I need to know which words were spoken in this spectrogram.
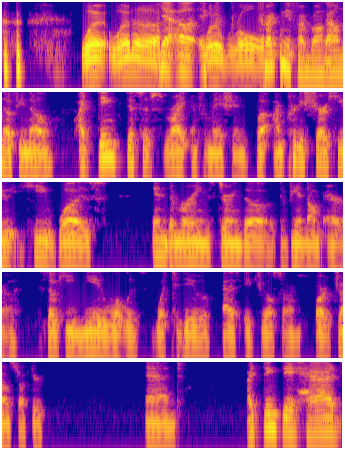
what what a yeah uh it, what a role! correct me if i'm wrong i don't know if you know i think this is right information but i'm pretty sure he he was in the marines during the the vietnam era so he knew what was what to do as a drill sergeant or a drill instructor and i think they had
